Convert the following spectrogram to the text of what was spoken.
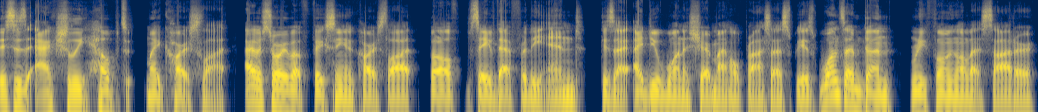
this has actually helped my cart slot. I have a story about fixing a cart slot, but I'll save that for the end because I, I do want to share my whole process. Because once I'm done reflowing all that solder,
